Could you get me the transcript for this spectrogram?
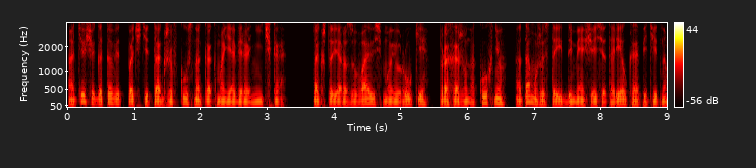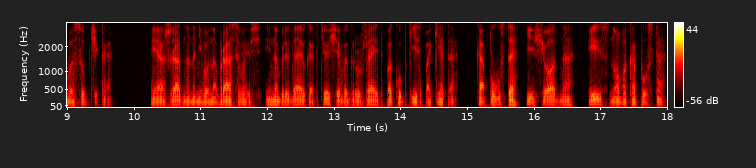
А теща готовит почти так же вкусно, как моя Вероничка. Так что я разуваюсь, мою руки, прохожу на кухню, а там уже стоит дымящаяся тарелка аппетитного супчика. Я жадно на него набрасываюсь и наблюдаю, как теща выгружает покупки из пакета. Капуста, еще одна и снова капуста.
